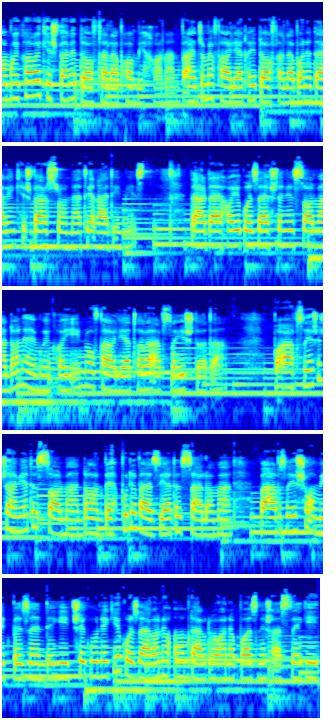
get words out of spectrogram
آمریکا را کشور داوطلبها می‌خوانند و انجام فعالیتهای داوطلبانه در این کشور سنتی قدیمی است. در دهههای گذشته نیز سالمندان امریکایی این نوع فعالیتها را افزایش دادند. با افزایش جمعیت سالمندان، بهبود وضعیت سلامت و افزایش امید به زندگی، چگونگی گذران عمر در دوران بازنشستگی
